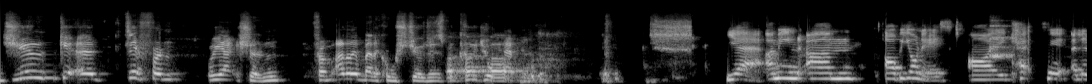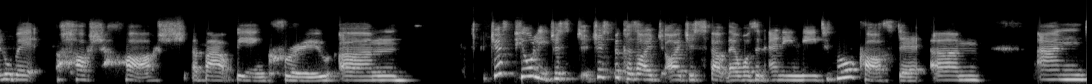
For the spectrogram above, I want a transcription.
do you get a different reaction from other medical students because you're happy? Yeah, I mean, um, I'll be honest, I kept it a little bit hush hush about being crew. Um, just purely just just because I I just felt there wasn't any need to broadcast it. Um, and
